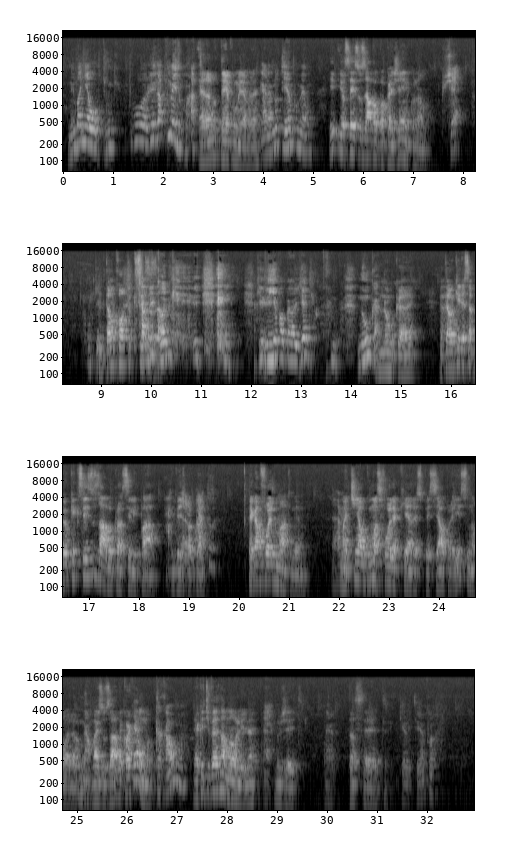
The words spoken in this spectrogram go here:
nem banheiro, tinha que ali lá pro meio do mato. Era no tempo mesmo, né? Era no tempo mesmo. E, e vocês usavam papel higiênico não? Xé. Então conta o que vocês Sabe usavam. quando que, que vinha papel higiênico? Nunca. Nunca, né? Então eu queria saber o que, que vocês usavam pra se limpar em vez de papel. mato. Pegava folha do mato mesmo. Era Mas tinha algumas folhas que era especial pra isso? Não era Não. mais usada? Qualquer uma. Cacau, né? É a que tiver na mão ali, né? É. No jeito. Era. Tá certo. Aquele tempo.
